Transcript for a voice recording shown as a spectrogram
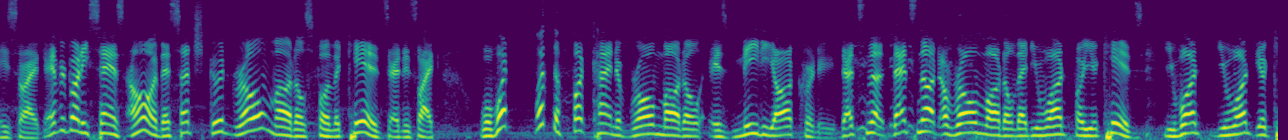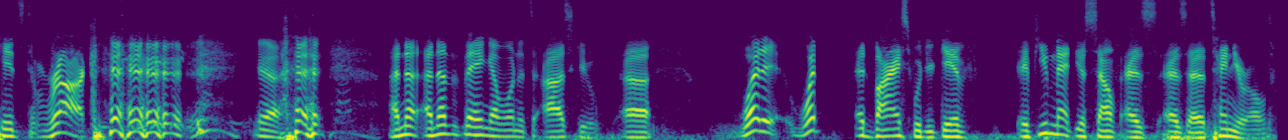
he's like everybody says oh they're such good role models for the kids and it's like well what what the fuck kind of role model is mediocrity? That's not that's not a role model that you want for your kids. You want you want your kids to rock. yeah. Another thing I wanted to ask you, uh, what what advice would you give if you met yourself as as a ten year old?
